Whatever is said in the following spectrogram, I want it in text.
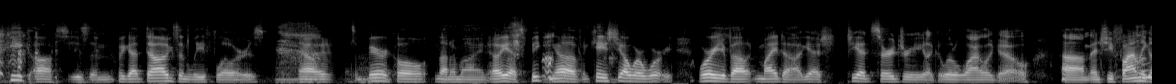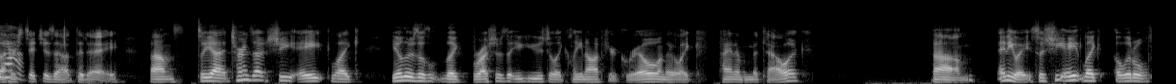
Peak off season. We got dogs and leaf blowers. Now it's a miracle, none of mine. Oh yeah, speaking of, in case y'all were worried worried about my dog, yeah, she, she had surgery like a little while ago, um, and she finally Oh, got her stitches out today. Um, so yeah, it turns out she ate like you know, there's those like brushes that you use to like clean off your grill, and they're like kind of metallic. Um. Anyway, so she ate like a little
